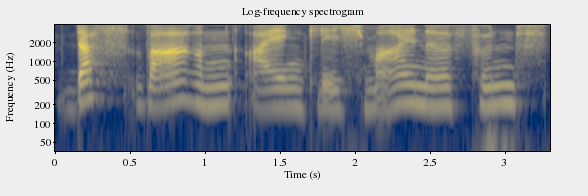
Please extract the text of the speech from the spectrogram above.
das waren eigentlich meine fünf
